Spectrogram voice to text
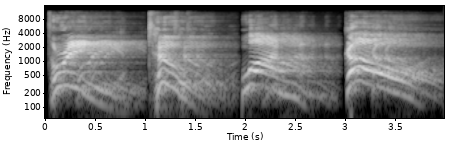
Three, two, one, go!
